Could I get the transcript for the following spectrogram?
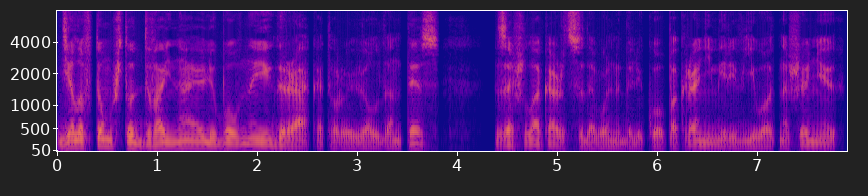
Дело в том, что двойная любовная игра, которую вел Дантес, зашла, кажется, довольно далеко, по крайней мере, в его отношениях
